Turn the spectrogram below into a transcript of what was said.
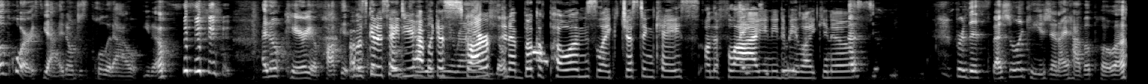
Of course, yeah. I don't just pull it out, you know. I don't carry a pocket. I was gonna say, do you have like a with me around. scarf and a book of poems, like just in case on the fly you need to be like, you know? Just for this special occasion, I have a poem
